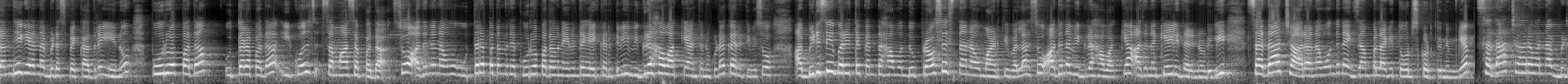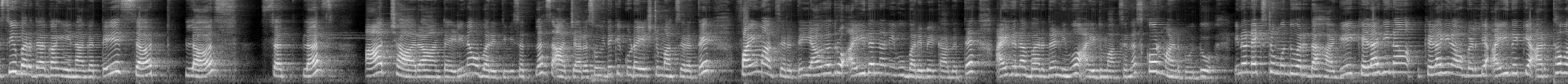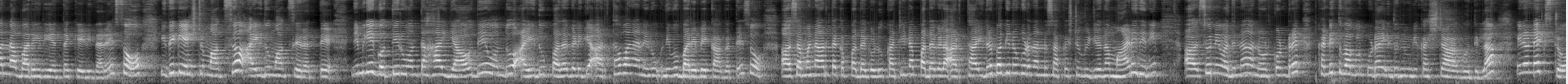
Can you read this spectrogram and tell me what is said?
ಸಂಧಿಗಳನ್ನು ಬಿಡಿಸ್ಬೇಕಾದ್ರೆ ಏನು? ಪೂರ್ವ ಪದ ಉತ್ತರ ಪದ ಈಕ್ವಲ್ಸ್ ಸಮಾಸ ಪದ ಸೊ ಅದನ್ನು ನಾವು ಉತ್ತರ ಪದ ಮತ್ತು ಪೂರ್ವ ಪದವನ್ನು ಏನಂತ ಹೇಗೆ ಕರಿತೀವಿ? ವಿಗ್ರಹ ವಾಕ್ಯ ಅಂತಲೂ ಕೂಡ ಕರಿತೀವಿ. ಸೊ ಆ ಬಿಡಿಸಿ ಬರೀತಕ್ಕಂತಹ ಒಂದು ಪ್ರಾಸೆಸ್ನ ನಾವು ಮಾಡ್ತೀವಲ್ಲ ಸೊ ಅದನ್ನು ವಿಗ್ರಹ ವಾಕ್ಯ, ಅದನ್ನು ಕೇಳಿದ್ದಾರೆ ನೋಡಿಲಿ, ಸದಾಚಾರ ನಾವು ಒಂದನ್ನು ಎಕ್ಸಾಂಪಲ್ ಆಗಿ ತೋರಿಸ್ಕೊಡ್ತೀವಿ ನಿಮಗೆ. ಸದಾಚಾರವನ್ನ ಬಿಡಿಸಿ ಬರೆದಾಗ ಏನಾಗತ್ತೆ? ಸತ್ ಪ್ಲಸ್ ಸತ್ ಪ್ಲಸ್ ಆಚಾರ ಅಂತ ಹೇಳಿ ನಾವು ಬರಿತೀವಿ. ಸತ್ ಪ್ಲಸ್ ಆಚಾರ. ಸೊ ಇದಕ್ಕೆ ಕೂಡ ಎಷ್ಟು ಮಾರ್ಕ್ಸ್ ಇರುತ್ತೆ? ಫೈವ್ ಮಾರ್ಕ್ಸ್ ಇರುತ್ತೆ. ಯಾವುದಾದ್ರೂ ಐದನ್ನು ನೀವು ಬರಿಬೇಕಾಗುತ್ತೆ. ಐದನ್ನು ಬರೆದ್ರೆ ನೀವು ಐದು ಮಾರ್ಕ್ಸನ್ನು ಸ್ಕೋರ್ ಮಾಡ್ಬೋದು. ಇನ್ನು ನೆಕ್ಸ್ಟ್ ಮುಂದುವರೆದ ಹಾಗೆ ಕೆಳಗಿನ ಕೆಳಗಿನ ಅವುಗಳಲ್ಲಿ ಐದಕ್ಕೆ ಅರ್ಥವನ್ನು ಬರೀರಿ ಅಂತ ಕೇಳಿದ್ದಾರೆ. ಸೊ ಇದಕ್ಕೆ ಎಷ್ಟು ಮಾರ್ಕ್ಸ್ ಐದು ಮಾರ್ಕ್ಸ್ ಇರುತ್ತೆ. ನಿಮಗೆ ಗೊತ್ತಿರುವಂತಹ ಯಾವುದೇ ಒಂದು ಐದು ಪದಗಳಿಗೆ ಅರ್ಥವನ್ನು ನೀವು ನೀವು ಬರೀಬೇಕಾಗತ್ತೆ. ಸೊ ಸಮಾನಾರ್ಥಕ ಪದಗಳು, ಕಠಿಣ ಪದಗಳ ಅರ್ಥ ಇದರ ಬಗ್ಗೆನೂ ಕೂಡ ನಾನು ಸಾಕಷ್ಟು ವಿಡಿಯೋನ ಮಾಡಿದ್ದೀನಿ. ಸೊ ನೀವು ಅದನ್ನು ನೋಡಿಕೊಂಡ್ರೆ ಖಂಡಿತವಾಗ್ಲೂ ಕೂಡ ಇದು ನಿಮಗೆ ಕಷ್ಟ ಆಗೋದಿಲ್ಲ. ಇನ್ನು ನೆಕ್ಸ್ಟು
